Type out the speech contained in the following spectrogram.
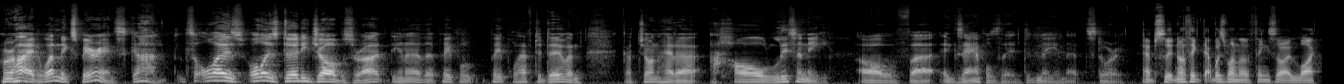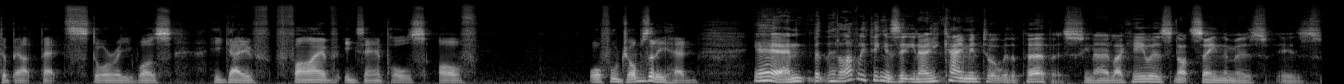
Right, what an experience! God, it's all those all those dirty jobs, right? You know that people people have to do, and God, John had a, a whole litany of uh, examples there, didn't he, in that story? Absolutely, and I think that was one of the things that I liked about that story was he gave five examples of awful jobs that he had. Yeah, and but the lovely thing is that you know he came into it with a purpose. You know, like he was not seeing them as as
